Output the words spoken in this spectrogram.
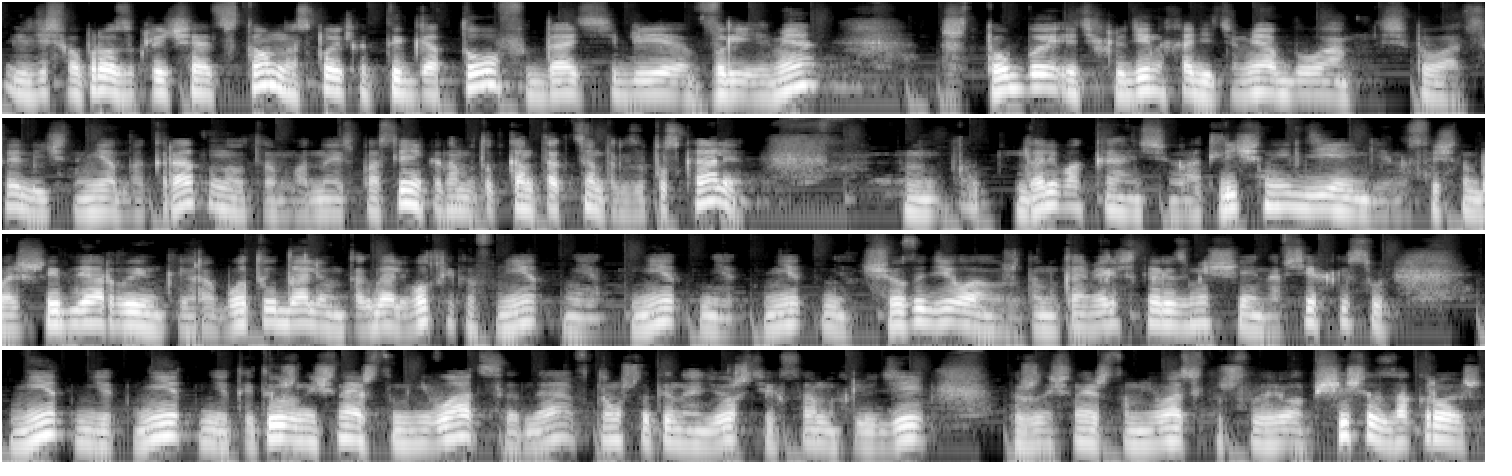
И здесь вопрос заключается в том, насколько ты готов дать себе время, чтобы этих людей находить. У меня была ситуация лично неоднократно, но там одна из последних, когда мы тут контакт-центр запускали, дали вакансию, отличные деньги, достаточно большие для рынка, и работы удален и так далее. Откликов нет, нет, нет, нет, нет, нет. Что за дела уже? Там коммерческое размещение на всех ресурсах. Нет, нет, нет, нет. И ты уже начинаешь сомневаться да, в том, что ты найдешь тех самых людей. Ты уже начинаешь сомневаться, что ты вообще сейчас закроешь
